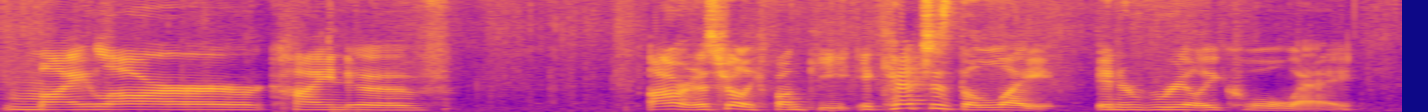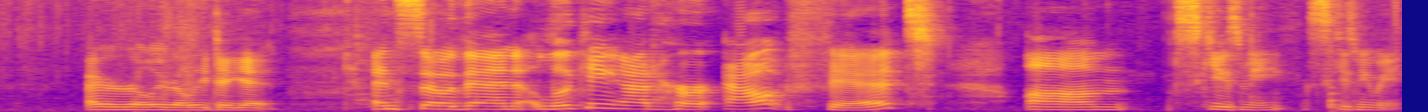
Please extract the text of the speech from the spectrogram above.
mylar kind of, I don't know, it's really funky. It catches the light in a really cool way. I really, really dig it. And so then looking at her outfit, um, excuse me, excuse me, wait,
